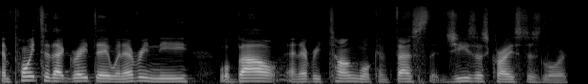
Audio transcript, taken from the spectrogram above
and point to that great day when every knee will bow and every tongue will confess that Jesus Christ is Lord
